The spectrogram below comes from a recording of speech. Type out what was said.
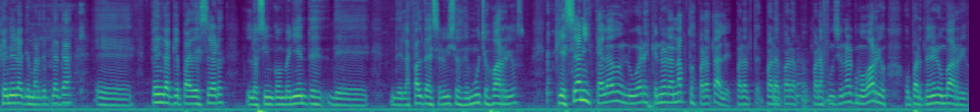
genera que Mar del Plata eh, tenga que padecer los inconvenientes de, la falta de servicios de muchos barrios que se han instalado en lugares que no eran aptos para tales, para, para, para, para funcionar como barrio o para tener un barrio.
